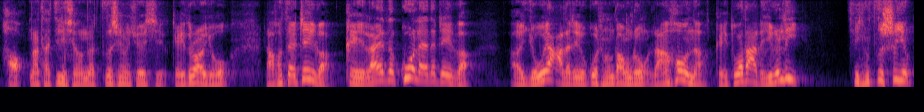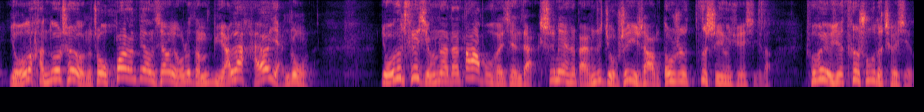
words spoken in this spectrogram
好，那它进行的自适应学习，给多少油，然后在这个给来的过来的这个呃油压的这个过程当中，然后呢给多大的一个力进行自适应。有的很多车友呢说，我换了变速箱油了，怎么比原来还要严重了？有的车型呢，但大部分现在市面上百分之九十以上都是自适应学习的，除非有些特殊的车型，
